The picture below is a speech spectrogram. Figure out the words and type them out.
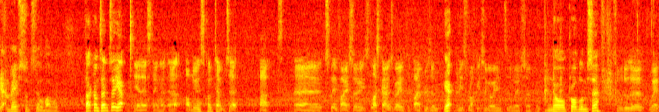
Yeah, and they've stood still, by the way. That Contemptor, yep. Yeah, they're staying there. Uh, I'm doing this contemptor at uh, splitting fire, so it's las cannons going into the fire prism, Yep. and its rockets are going into the wave serpent. No problem, sir. So we'll do the wave,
